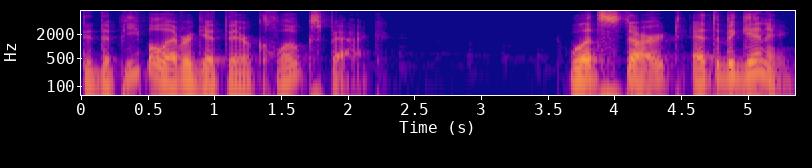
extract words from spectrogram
did the people ever get their cloaks back? Well, let's start at the beginning.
